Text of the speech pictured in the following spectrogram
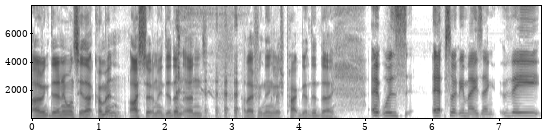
I think, did anyone see that come in? I certainly didn't, and I don't think the English pack did, did they? It was absolutely amazing. The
